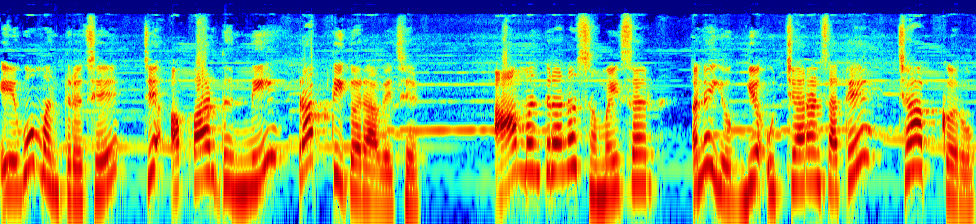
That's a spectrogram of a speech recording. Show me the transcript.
એવો મંત્ર છે જે અપાર ધનની પ્રાપ્તિ કરાવે છે. આ મંત્રનો સમયસર અને યોગ્ય ઉચ્ચારણ સાથે જાપ કરો.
